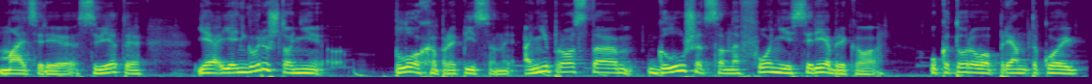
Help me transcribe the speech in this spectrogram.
матери Светы. Я, я не говорю, что они плохо прописаны. Они просто глушатся на фоне Серебрякова, у которого прям такой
